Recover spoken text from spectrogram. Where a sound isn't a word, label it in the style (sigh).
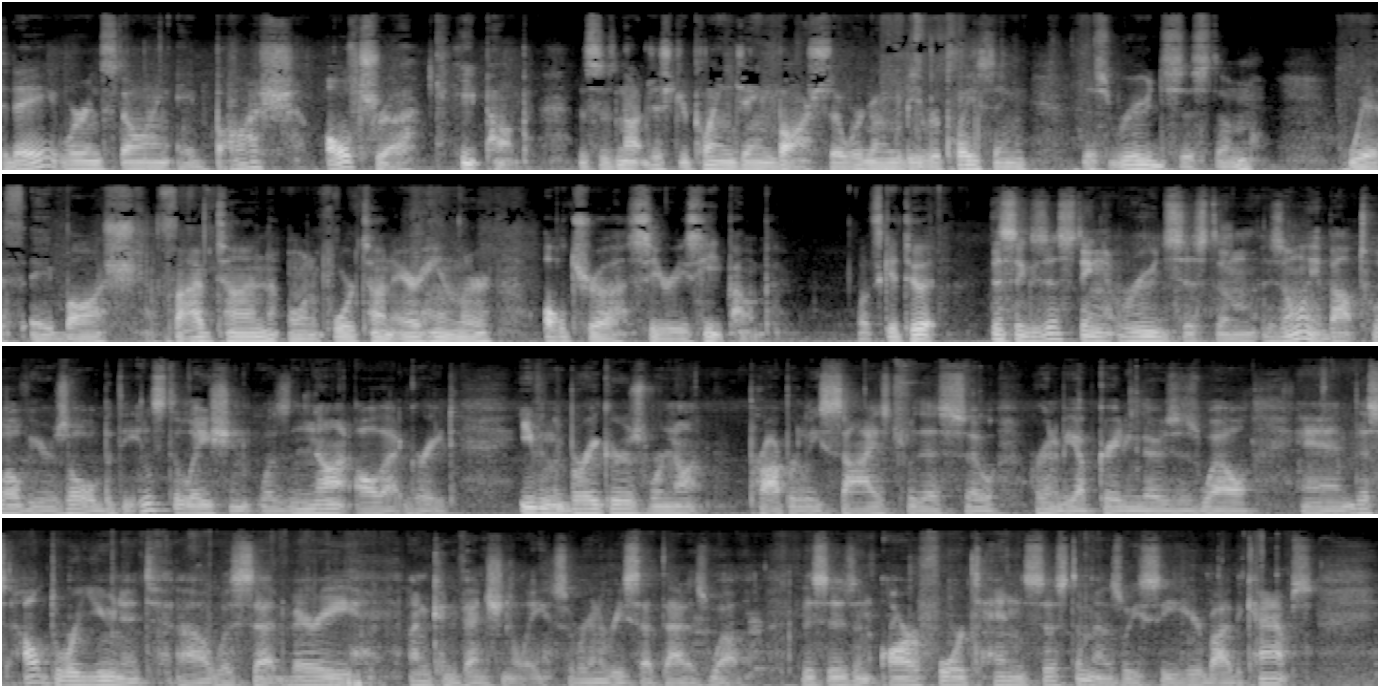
Today we're installing a Bosch Ultra heat pump. This is not just your plain Jane Bosch, so we're going to be replacing this Ruud system with a Bosch 5 ton on 4 ton air handler Ultra series heat pump. Let's get to it. This existing Ruud system is only about 12 years old, but the installation was not all that great. Even the breakers were not properly sized for this, so we're going to be upgrading those as well. And this outdoor unit uh, was set very unconventionally, so we're going to reset that as well. This is an R410 system, as we see here by the caps,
